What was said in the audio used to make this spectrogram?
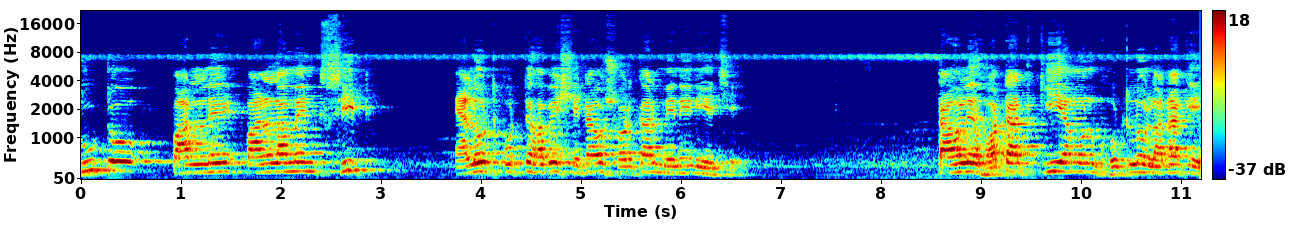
দুটো পারলে, পার্লামেন্ট সিট অ্যালট করতে হবে, সেটাও সরকার মেনে নিয়েছে। তাহলে হঠাৎ কি এমন ঘটলো লাদাখে?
